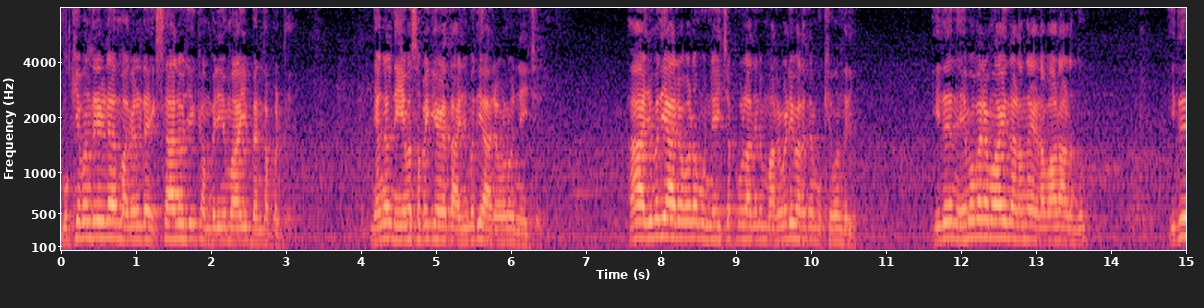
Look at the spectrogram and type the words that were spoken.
മുഖ്യമന്ത്രിയുടെ മകളുടെ എക്സാലോജി കമ്പനിയുമായി ബന്ധപ്പെട്ട് ഞങ്ങൾ നിയമസഭയ്ക്കകത്ത് അഴിമതി ആരോപണം ഉന്നയിച്ചു. ആ അഴിമതി ആരോപണം ഉന്നയിച്ചപ്പോൾ അതിന് മറുപടി പറഞ്ഞ മുഖ്യമന്ത്രി ഇത് നിയമപരമായി നടന്ന ഇടപാടാണെന്നും ഇത്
